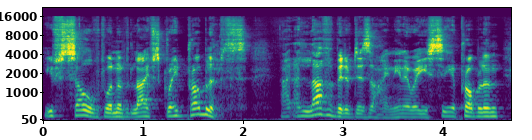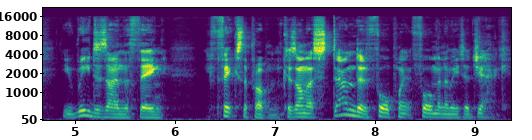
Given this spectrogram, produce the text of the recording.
you've solved one of life's great problems. I, I love a bit of design, you know, where you see a problem, you redesign the thing, you fix the problem. Because on a standard 4.4 millimeter jack,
